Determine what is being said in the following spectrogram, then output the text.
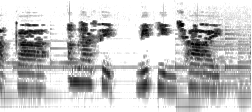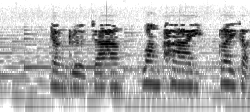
ากกา อำลาสิทธิ์ มิตรหญิงชาย ดังเรือจ้างวางพาย ไกลจาก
